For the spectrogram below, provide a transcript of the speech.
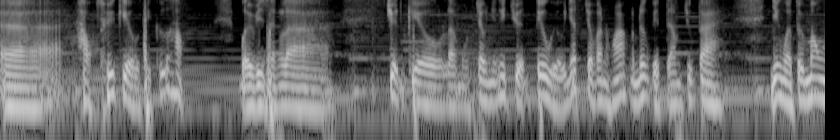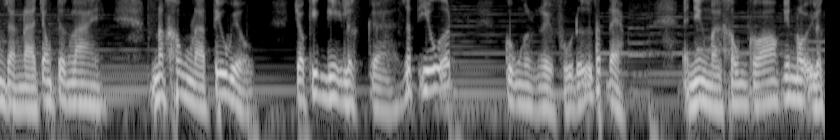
uh, học thúy kiều thì cứ học. Bởi vì rằng là chuyện Kiều là một trong những cái chuyện tiêu biểu nhất cho văn hóa của nước Việt Nam chúng ta. Nhưng mà tôi mong rằng là trong tương lai nó không là tiêu biểu cho cái nghị lực à, rất yếu ớt cùng một người phụ nữ rất đẹp. Nhưng mà không có cái nội lực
